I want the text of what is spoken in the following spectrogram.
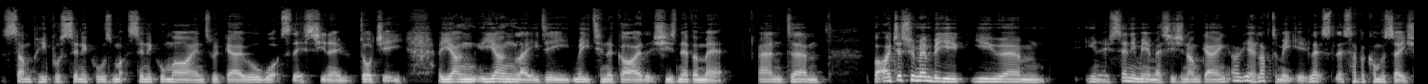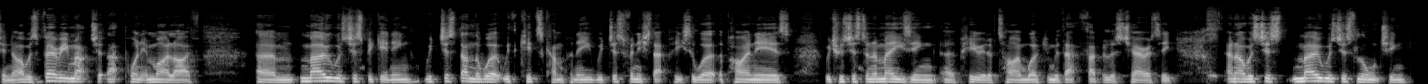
some people's cynical cynical minds would go, "Well, what's this? You know, dodgy." A young young lady meeting a guy that she's never met, and um, but I just remember you you um, you know sending me a message, and I'm going, "Oh yeah, love to meet you. Let's let's have a conversation." I was very much at that point in my life um, Mo was just beginning. We'd just done the work with Kids Company. We'd just finished that piece of work, The Pioneers, which was just an amazing uh, period of time working with that fabulous charity. And I was just, Mo was just launching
